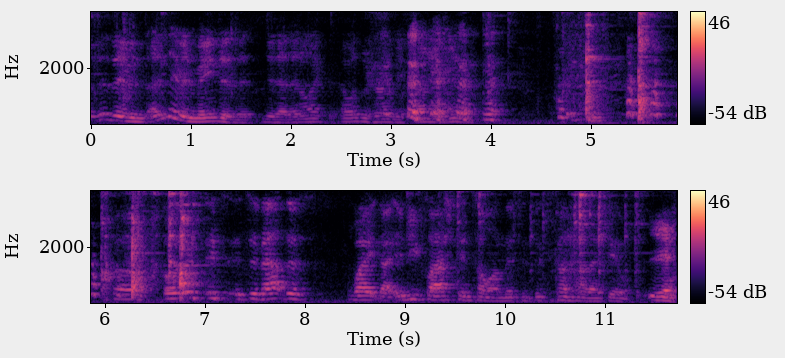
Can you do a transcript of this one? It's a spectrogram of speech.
I didn't even I didn't even mean to do that. Then like I wasn't trying to be funny or anything. Uh, well, it's, it's it's about this weight that if you flash pin someone, this is this is kind of how they feel. Yeah,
